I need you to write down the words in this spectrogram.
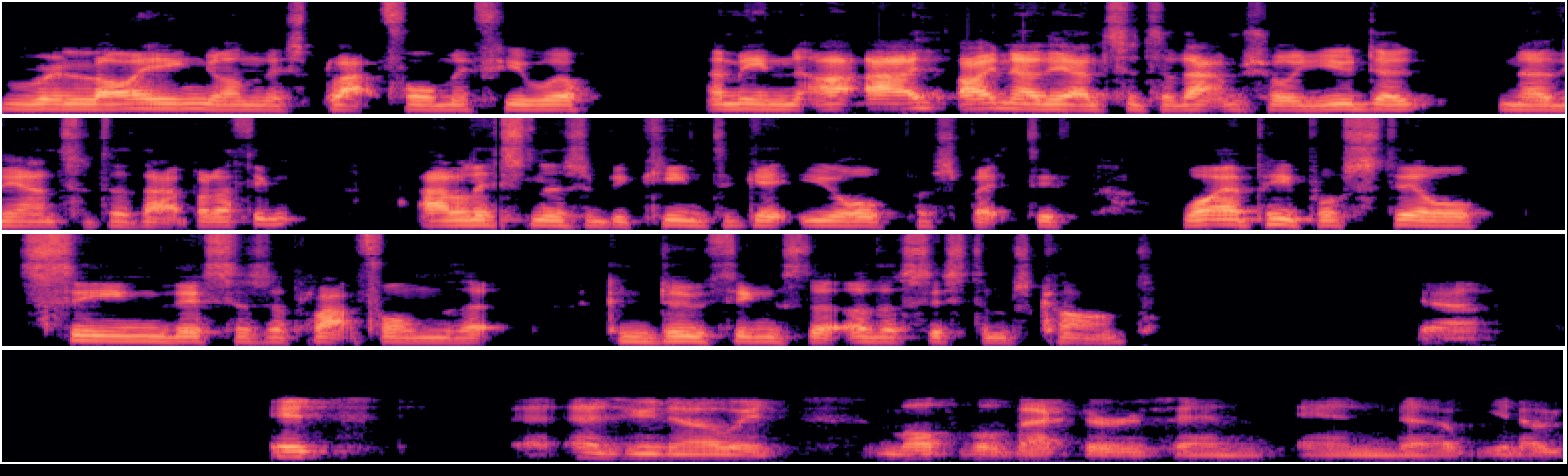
relying on this platform, if you will? I mean, I, I, I know the answer to that. I'm sure you don't know the answer to that, but I think our listeners would be keen to get your perspective. Why are people still seeing this as a platform that can do things that other systems can't? Yeah. It's, as you know, it's multiple vectors and, and, uh, you know,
